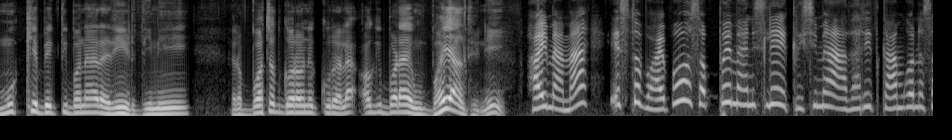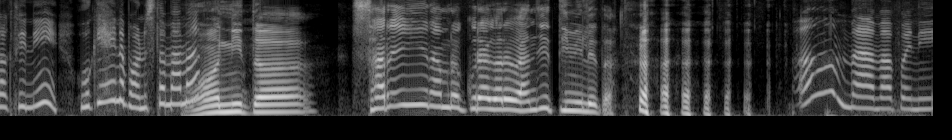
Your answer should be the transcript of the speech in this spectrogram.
मुख्य व्यक्ति बनाएर ऋण दिने र बचत गराउने कुरालाई अघि बढाए भइहाल्थ्यो नि। है मामा यस्तो भए पो सबै मानिसले कृषिमा आधारित काम गर्न सक्थे नि? हो कि होइन भन्नुहोस् त मामा। अनि त। साह्रै राम्रो कुरा गर्यो भान्जी तिमीले त। अँ, मामा पनि।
